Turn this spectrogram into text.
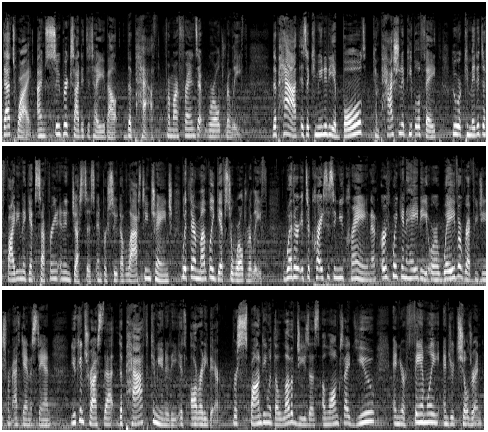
That's why I'm super excited to tell you about The Path from our friends at World Relief. The Path is a community of bold, compassionate people of faith who are committed to fighting against suffering and injustice in pursuit of lasting change with their monthly gifts to World Relief. Whether it's a crisis in Ukraine, an earthquake in Haiti, or a wave of refugees from Afghanistan, you can trust that the Path community is already there, responding with the love of Jesus alongside you and your family and your children.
